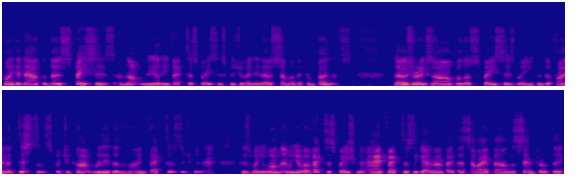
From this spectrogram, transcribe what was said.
pointed out that those spaces are not really vector spaces because you only know some of the components. Those are examples of spaces where you can define a distance, but you can't really define vectors that you can add. Because when you want, when you have a vector space, you can add vectors together. In fact, that's how I found the center of the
